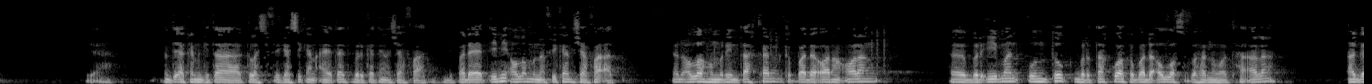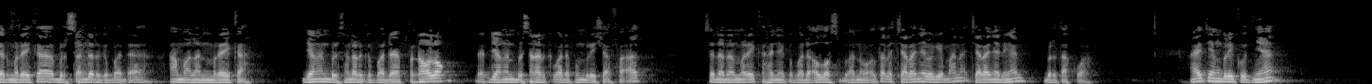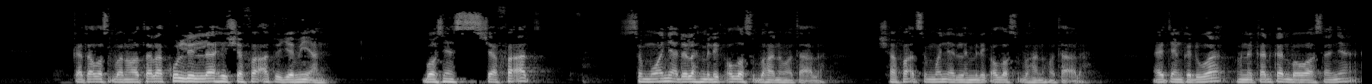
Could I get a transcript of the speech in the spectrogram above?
Ya. Nanti akan kita klasifikasikan ayat-ayat berkaitan dengan syafaat. Pada ayat ini Allah menafikan syafaat. Dan Allah memerintahkan kepada orang-orang uh, beriman untuk bertakwa kepada Allah Subhanahu wa taala agar mereka bersandar kepada amalan mereka. Jangan bersandar kepada penolong dan jangan bersandar kepada pemberi syafaat. Sandaran mereka hanya kepada Allah Subhanahu wa taala. Caranya bagaimana? Caranya dengan bertakwa. Ayat yang berikutnya kata Allah Subhanahu wa taala, "Kullillahi syafa'atu jami'an." Bahwasanya syafaat semuanya adalah milik Allah Subhanahu wa taala. Syafaat semuanya adalah milik Allah Subhanahu wa taala. Ayat yang kedua menekankan bahwasanya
